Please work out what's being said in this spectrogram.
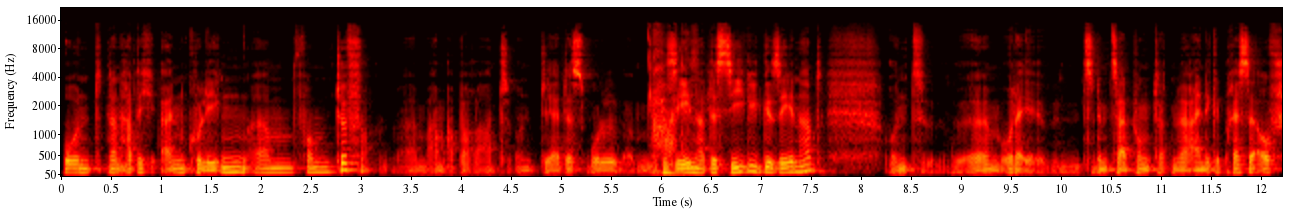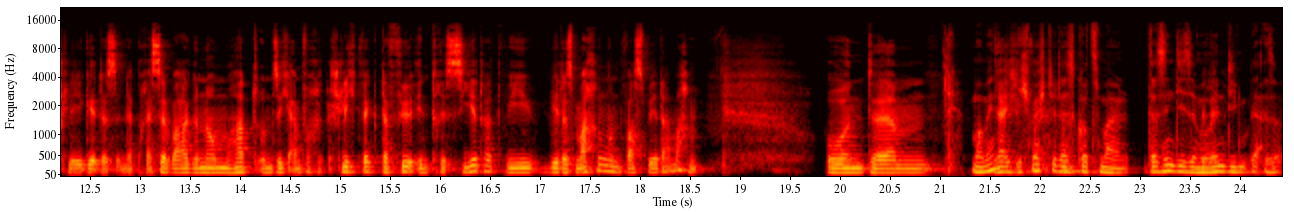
Und dann hatte ich einen Kollegen ähm, vom TÜV ähm, am Apparat und der das wohl ähm, gesehen oh, hat, das Siegel gesehen hat. Und ähm, oder äh, zu dem Zeitpunkt hatten wir einige Presseaufschläge, das in der Presse wahrgenommen hat und sich einfach schlichtweg dafür interessiert hat, wie wir das machen und was wir da machen. Und ähm, Moment, ja, ich, ich, möchte das kurz mal. Das sind diese Momente, die, also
